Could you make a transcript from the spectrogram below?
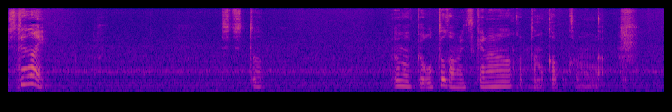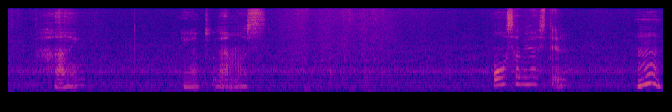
してない？ちょっとうまく音が見つけられなかったのかカノンが。はい。ありがとうございます。大サビはしてる？うん。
